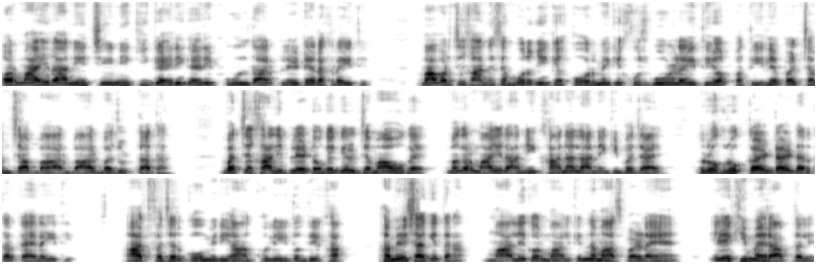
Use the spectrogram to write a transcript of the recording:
اور مائی رانی چینی کی گہری گہری پھولدار پلیٹیں رکھ رہی تھی۔ باورچی خانے سے مرغی کے قورمے کی خوشبو اڑ رہی تھی اور پتیلے پر چمچا بار بار بج اٹھتا تھا۔ بچے خالی پلیٹوں کے گرد جمع ہو گئے، مگر مائی رانی کھانا لانے کی بجائے رک رک کر ڈر ڈر کر کہہ رہی تھی۔ آج فجر کو میری آنکھ کھلی تو دیکھا۔ ہمیشہ کی طرح مالک اور مالکن نماز پڑھ رہے ہیں۔ ایک ہی محراب تلے۔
